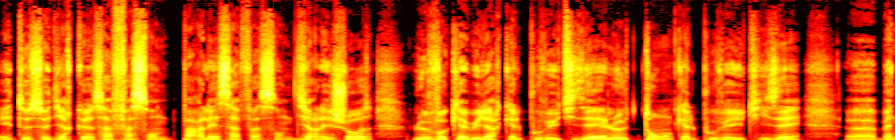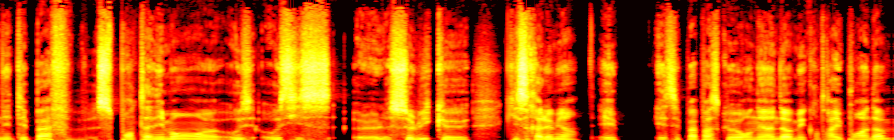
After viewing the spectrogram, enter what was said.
Et de se dire que sa façon de parler, sa façon de dire les choses, le vocabulaire qu'elle pouvait utiliser, le ton qu'elle pouvait utiliser, euh, ben, n'était pas spontanément euh, aussi celui qui serait le mien. Et c'est pas parce qu'on est un homme et qu'on travaille pour un homme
